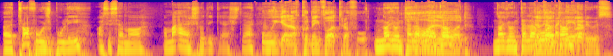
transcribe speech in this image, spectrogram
a trafós buli, azt hiszem a, a második este. Ú, igen, akkor még volt trafó. Nagyon tele voltam. Hallod? Nagyon tele De Meg voltam. Van. miért örülsz?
